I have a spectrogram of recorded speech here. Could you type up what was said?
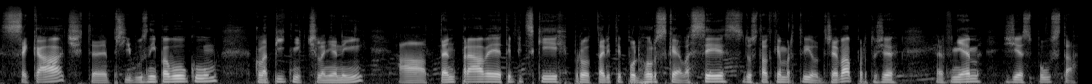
sekáč, to je příbuzný pavoukům, klepítník členěný a ten právě je typický pro tady ty podhorské lesy s dostatkem mrtvého dřeva, protože v něm žije spousta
